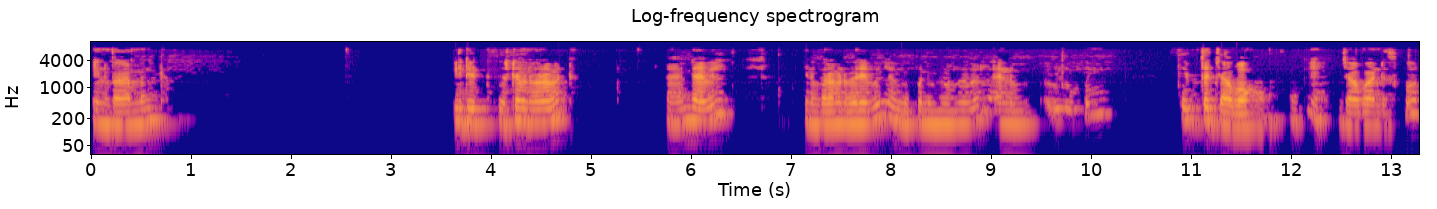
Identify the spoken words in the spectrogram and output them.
environment edit system environment and I will environment variable and open environment variable and will open set the java home okay? Java underscore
